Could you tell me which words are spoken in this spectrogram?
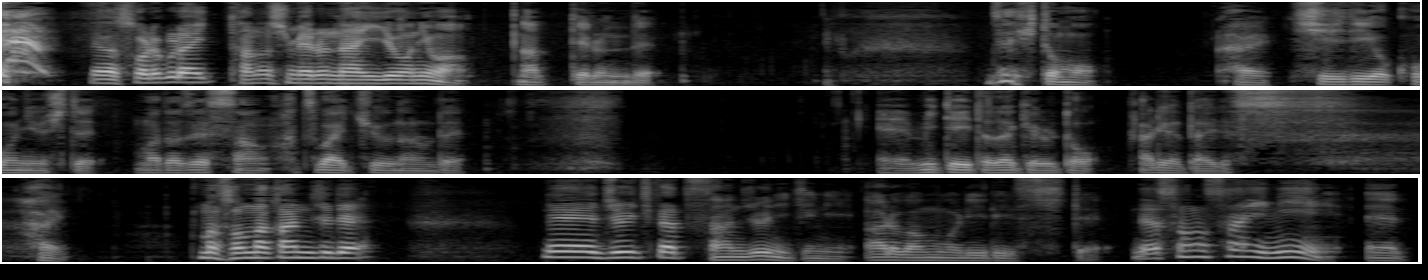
だからそれぐらい楽しめる内容にはなってるんで、ぜひとも、はい、CD を購入して、まだ絶賛発売中なので、えー、見ていただけるとありがたいです。はい。まあそんな感じで、で、11月30日にアルバムをリリースして、で、その際に、えっ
